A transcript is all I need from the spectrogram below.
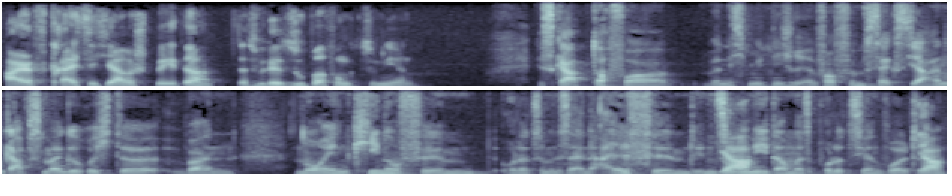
Alf 30 Jahre später, das würde super funktionieren. Es gab doch vor, wenn ich mich nicht irre, vor fünf, sechs Jahren gab es mal Gerüchte über einen neuen Kinofilm oder zumindest einen Allfilm, den ja. Sony damals produzieren wollte. Ja.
